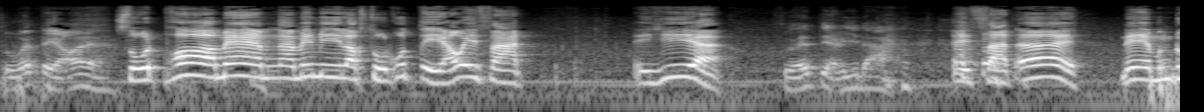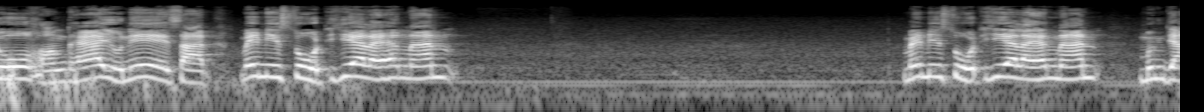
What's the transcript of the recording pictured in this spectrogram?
สูก๋วยเตี๋ยวเลยสูตรพ่อแม่มึงอะไม่มีหรอกสูตรก๋วยเตี๋ยวไอ้สัตว์ไอ้เฮียสูก๋วยเตี๋ยวอีดาไอสัตว์เอ้ยนี่มึงดูของแท้อยู่นี่ไอ้สัตว์ไม่มีสูตรเฮียอะไรทั้งนั้น ไม่มีสูตรเฮียอะไรทั้งนั้น มึงจะ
